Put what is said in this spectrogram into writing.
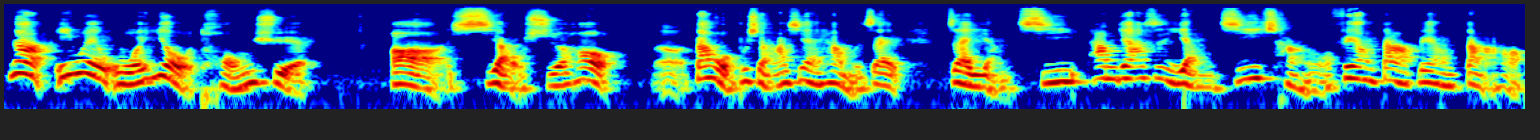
那因为我有同学啊，小时候。呃，但我不晓得他现在他们在在养鸡，他们家是养鸡场哦，非常大非常大哈，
